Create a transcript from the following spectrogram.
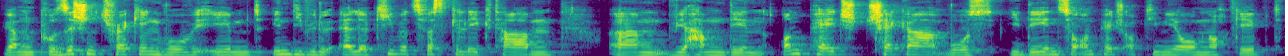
Wir haben ein Position-Tracking, wo wir eben individuelle Keywords festgelegt haben. Ähm, wir haben den On-Page-Checker, wo es Ideen zur On-Page-Optimierung noch gibt.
